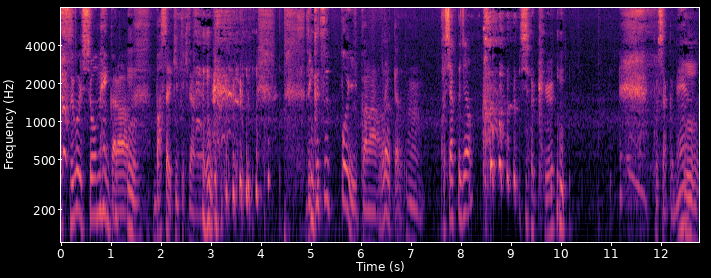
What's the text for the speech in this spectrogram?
すごい正面からうん。バッサリ切ってきたね。理屈っぽいかな。なんかうん。小尺じゃん、古尺 古尺ね、うん。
